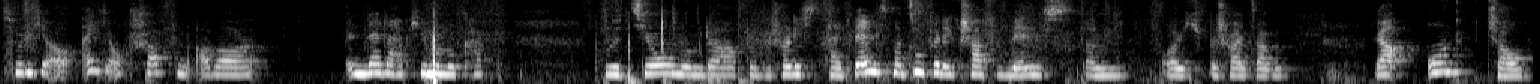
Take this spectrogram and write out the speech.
Das würde ich auch, eigentlich auch schaffen, aber in Nether habe ich immer nur Kack-Positionen und dafür verschwende ich Zeit. Wenn ich es mal zufällig schaffe, werde ich es dann euch Bescheid sagen. Ja, und ciao.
